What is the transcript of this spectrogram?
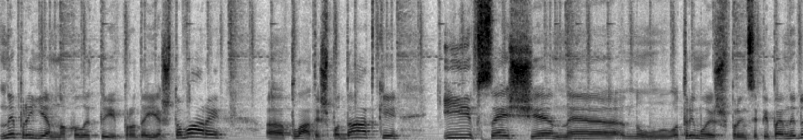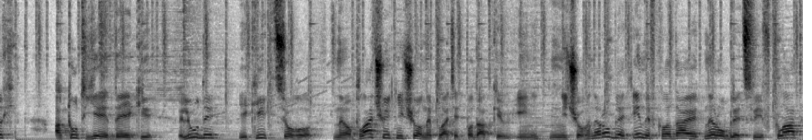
неприємно, коли ти продаєш товари, е, платиш податки і все ще не ну, отримуєш в принципі певний дохід. А тут є деякі люди, які цього не оплачують нічого, не платять податків і нічого не роблять, і не вкладають, не роблять свій вклад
